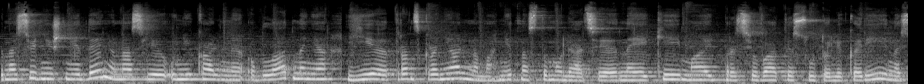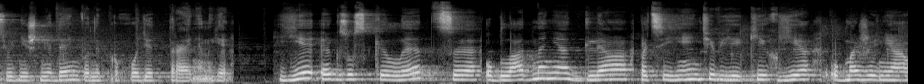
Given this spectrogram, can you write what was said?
На сьогоднішній день у нас є унікальне обладнання, є транскраніальна магнітна стимуляція, на якій мають працювати суто лікарі. І на сьогоднішній день вони проходять тренінги. Є екзоскелет, це обладнання для пацієнтів, яких є обмеження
